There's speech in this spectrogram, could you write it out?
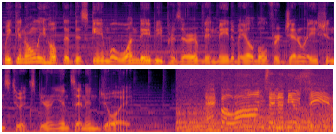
We can only hope that this game will one day be preserved and made available for generations to experience and enjoy. It belongs in a museum!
